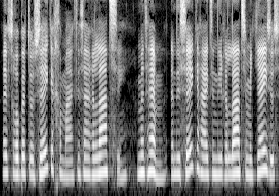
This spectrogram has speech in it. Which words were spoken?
heeft Roberto zeker gemaakt in zijn relatie met hem. En de zekerheid in die relatie met Jezus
